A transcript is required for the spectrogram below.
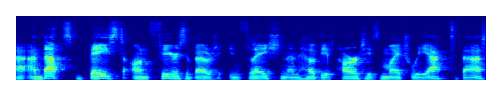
uh, and that's based on fears about inflation and how the authorities might react to that.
